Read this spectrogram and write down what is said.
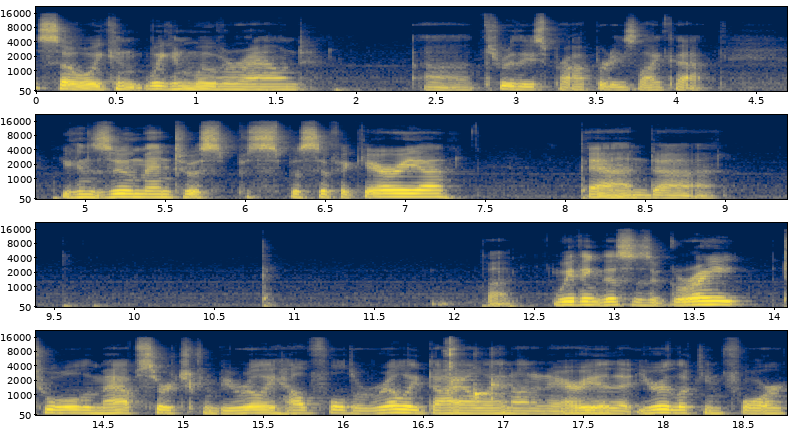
So we can we can move around uh, through these properties like that. You can zoom into a sp specific area and uh, but we think this is a great tool. The map search can be really helpful to really dial in on an area that you're looking for.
